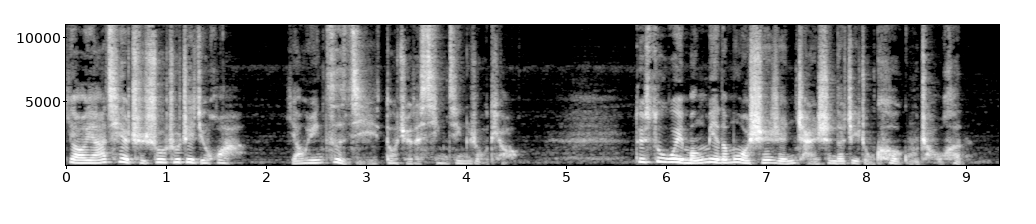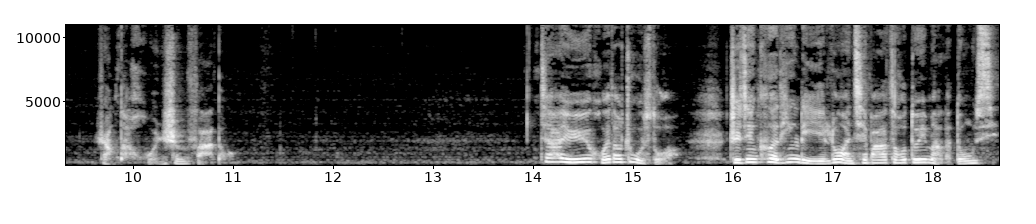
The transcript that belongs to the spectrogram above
咬牙切齿说出这句话。杨云自己都觉得心惊肉跳，对素未谋面的陌生人产生的这种刻骨仇恨，让他浑身发抖。佳瑜回到住所，只见客厅里乱七八糟堆满了东西：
